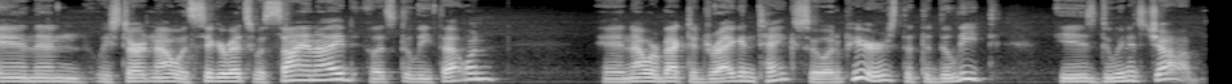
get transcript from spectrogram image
And then we start now with cigarettes with cyanide. Let's delete that one. And now we're back to Dragon Tank. So it appears that the delete is doing its job.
